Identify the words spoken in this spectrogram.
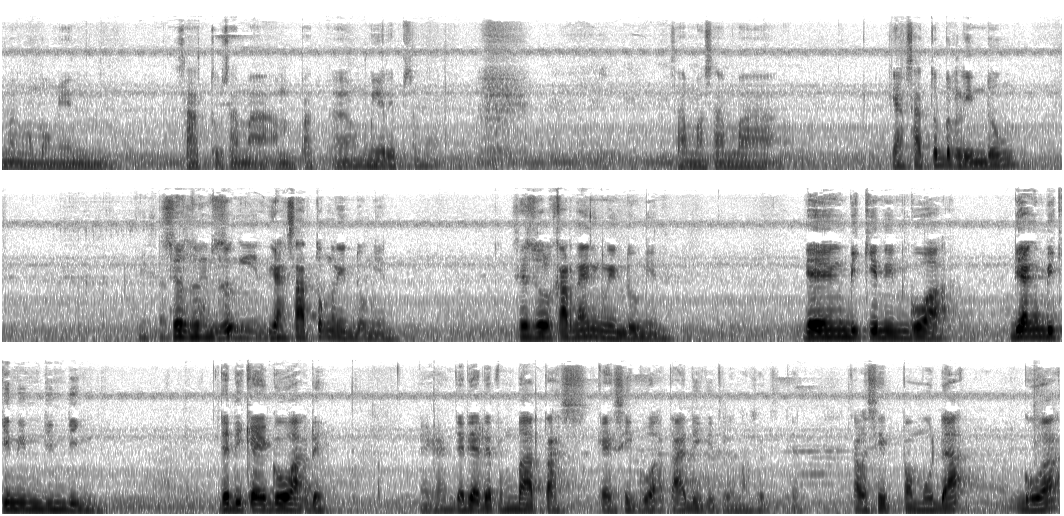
Memang ngomongin satu sama empat eh, mirip semua. Sama-sama yang satu berlindung, si Zul- Zul- yang satu ngelindungin. Si Zulkarnain ngelindungin. Dia yang bikinin gua, dia yang bikinin dinding. Jadi kayak gua deh. Ya kan? Jadi ada pembatas kayak si gua tadi gitu loh maksudnya. Kalau si pemuda gua,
